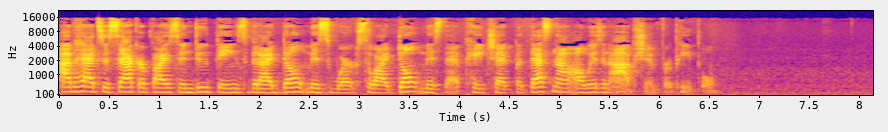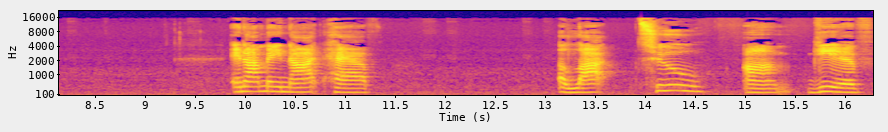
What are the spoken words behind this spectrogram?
I've had to sacrifice and do things so that I don't miss work, so I don't miss that paycheck, but that's not always an option for people. And I may not have a lot to um, give,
